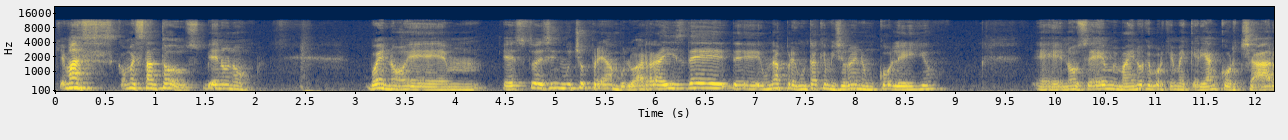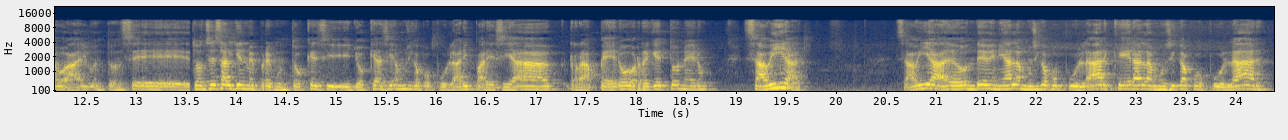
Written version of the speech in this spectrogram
¿Qué más? ¿Cómo están todos? ¿Bien o no? Bueno, eh, esto es sin mucho preámbulo. A raíz de, una pregunta que me hicieron en un colegio, eh, no sé, me imagino que porque me querían corchar o algo, entonces, entonces alguien me preguntó que si yo que hacía música popular y parecía rapero o reggaetonero, sabía, sabía de dónde venía la música popular, qué era la música popular,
